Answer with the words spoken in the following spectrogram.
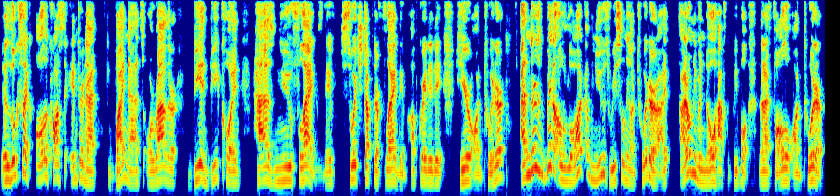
it looks like all across the internet, Binance, or rather BNB coin has new flags. They've switched up their flag. They've upgraded it here on Twitter. And there's been a lot of news recently on Twitter. I, I don't even know half the people that I follow on Twitter.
